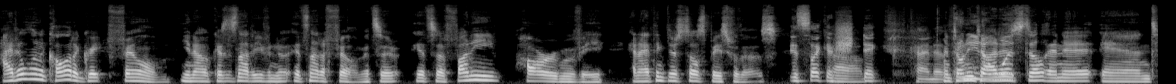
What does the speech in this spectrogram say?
I don't want to call it a great film, you know, because it's not even a, it's not a film. It's a it's a funny horror movie, and I think there's still space for those. It's like a Um, shtick kind of. And Tony you know Todd is still in it, and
